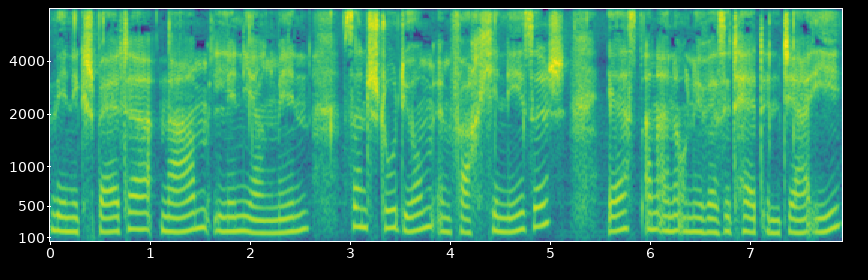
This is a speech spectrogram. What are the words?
Wenig später nahm Lin Yangmin sein Studium im Fach Chinesisch erst an einer Universität in Jiai,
